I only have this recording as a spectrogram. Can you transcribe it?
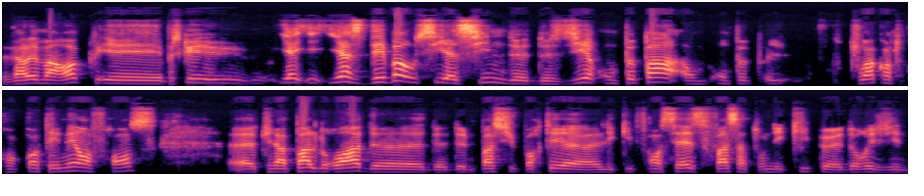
vers le Maroc et parce que il y a, y a ce débat aussi, Yacine, de, de se dire, on peut pas, on, on peut, tu vois, quand, quand, quand tu es né en France, euh, tu n'as pas le droit de, de, de ne pas supporter euh, l'équipe française face à ton équipe euh, d'origine.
